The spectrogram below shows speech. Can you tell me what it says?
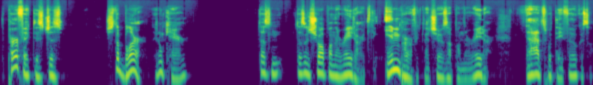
The perfect is just just a blur. They don't care. Doesn't doesn't show up on their radar. It's the imperfect that shows up on their radar. That's what they focus on.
